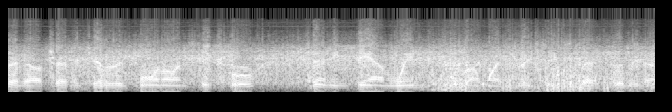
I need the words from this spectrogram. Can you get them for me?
7 Alpha Traffic Tower is turning downwind, runway 36, that's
